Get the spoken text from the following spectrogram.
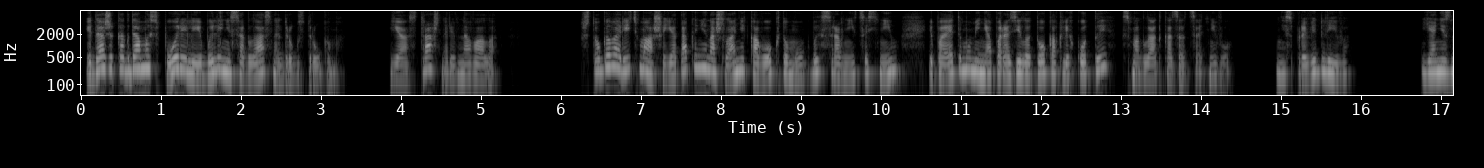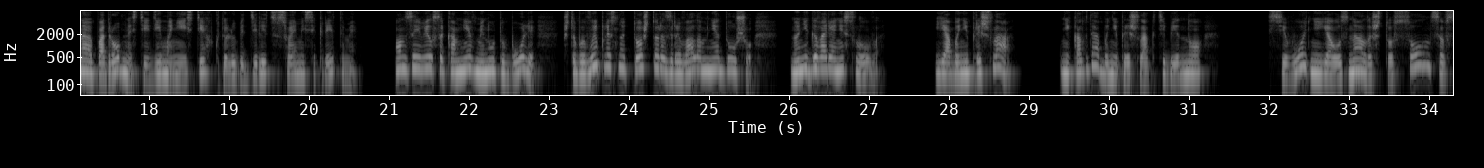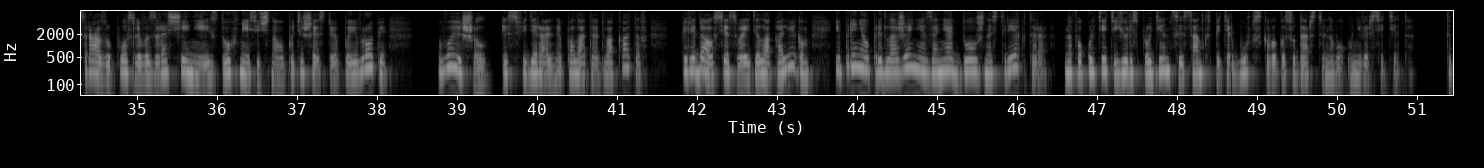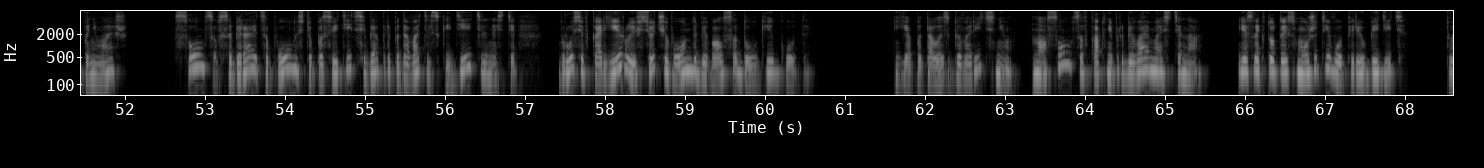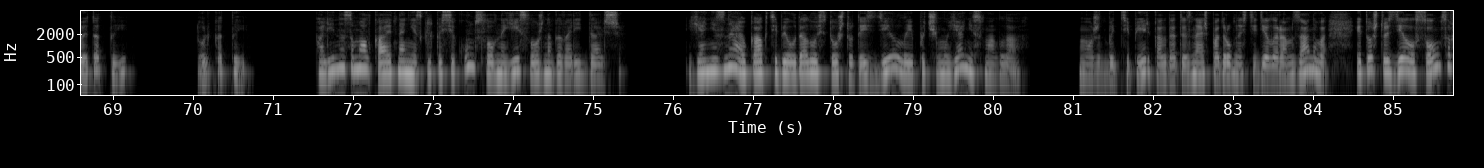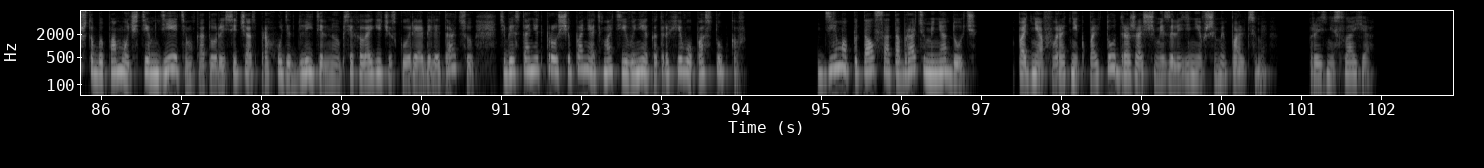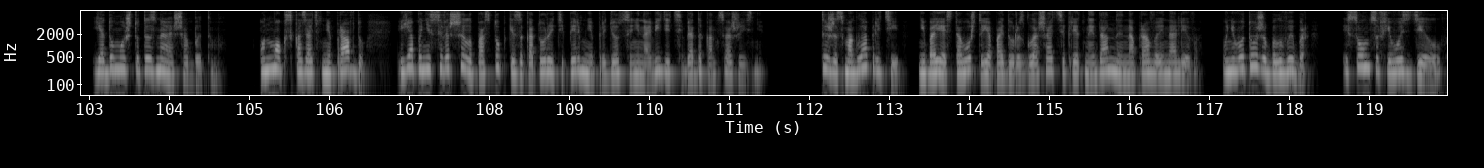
и даже когда мы спорили и были не согласны друг с другом. Я страшно ревновала. Что говорить, Маша, я так и не нашла никого, кто мог бы сравниться с ним, и поэтому меня поразило то, как легко ты смогла отказаться от него. Несправедливо. Я не знаю подробностей, Дима не из тех, кто любит делиться своими секретами. Он заявился ко мне в минуту боли, чтобы выплеснуть то, что разрывало мне душу, но не говоря ни слова. Я бы не пришла, никогда бы не пришла к тебе, но Сегодня я узнала, что Солнцев сразу после возвращения с двухмесячного путешествия по Европе вышел из Федеральной палаты адвокатов, передал все свои дела коллегам и принял предложение занять должность ректора на факультете юриспруденции Санкт-Петербургского государственного университета. Ты понимаешь? Солнцев собирается полностью посвятить себя преподавательской деятельности, бросив карьеру и все, чего он добивался долгие годы. Я пыталась говорить с ним, но Солнцев как непробиваемая стена. Если кто-то и сможет его переубедить, то это ты. Только ты. Полина замолкает на несколько секунд, словно ей сложно говорить дальше. «Я не знаю, как тебе удалось то, что ты сделала, и почему я не смогла. Может быть, теперь, когда ты знаешь подробности дела Рамзанова и то, что сделал Солнцев, чтобы помочь тем детям, которые сейчас проходят длительную психологическую реабилитацию, тебе станет проще понять мотивы некоторых его поступков. Дима пытался отобрать у меня дочь. Подняв воротник пальто дрожащими заледеневшими пальцами, произнесла я. «Я думаю, что ты знаешь об этом. Он мог сказать мне правду, и я бы не совершила поступки, за которые теперь мне придется ненавидеть себя до конца жизни. Ты же смогла прийти, не боясь того, что я пойду разглашать секретные данные направо и налево. У него тоже был выбор, и Солнцев его сделал.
